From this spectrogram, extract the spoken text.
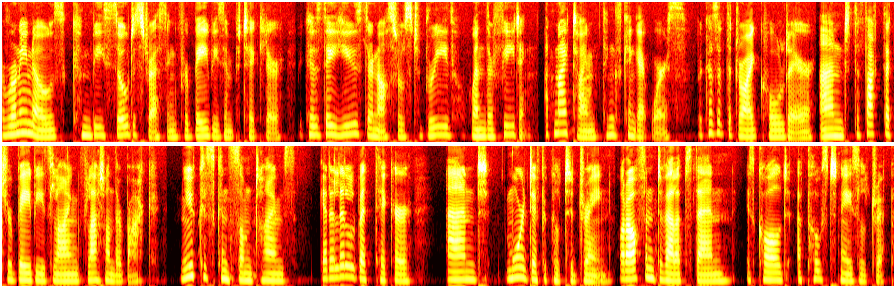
A runny nose can be so distressing for babies in particular because they use their nostrils to breathe when they're feeding. At night time, things can get worse because of the dry, cold air and the fact that your baby is lying flat on their back. Mucus can sometimes get a little bit thicker and more difficult to drain. What often develops then is called a postnasal drip,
